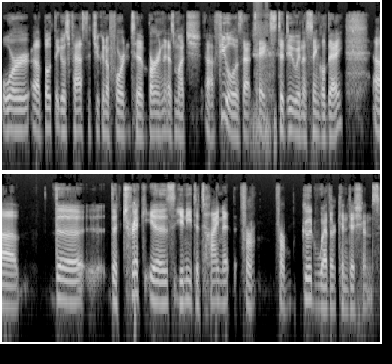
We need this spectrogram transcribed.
or a boat that goes fast that you can afford to burn as much uh, fuel as that takes to do in a single day uh, the the trick is you need to time it for for good weather conditions.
